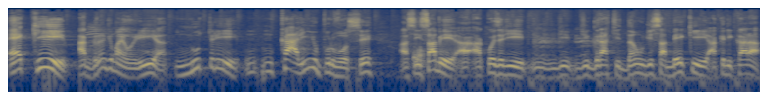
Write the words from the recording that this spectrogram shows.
é que a grande maioria nutre um, um carinho por você. Assim, sabe, a, a coisa de, de, de gratidão, de saber que aquele cara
